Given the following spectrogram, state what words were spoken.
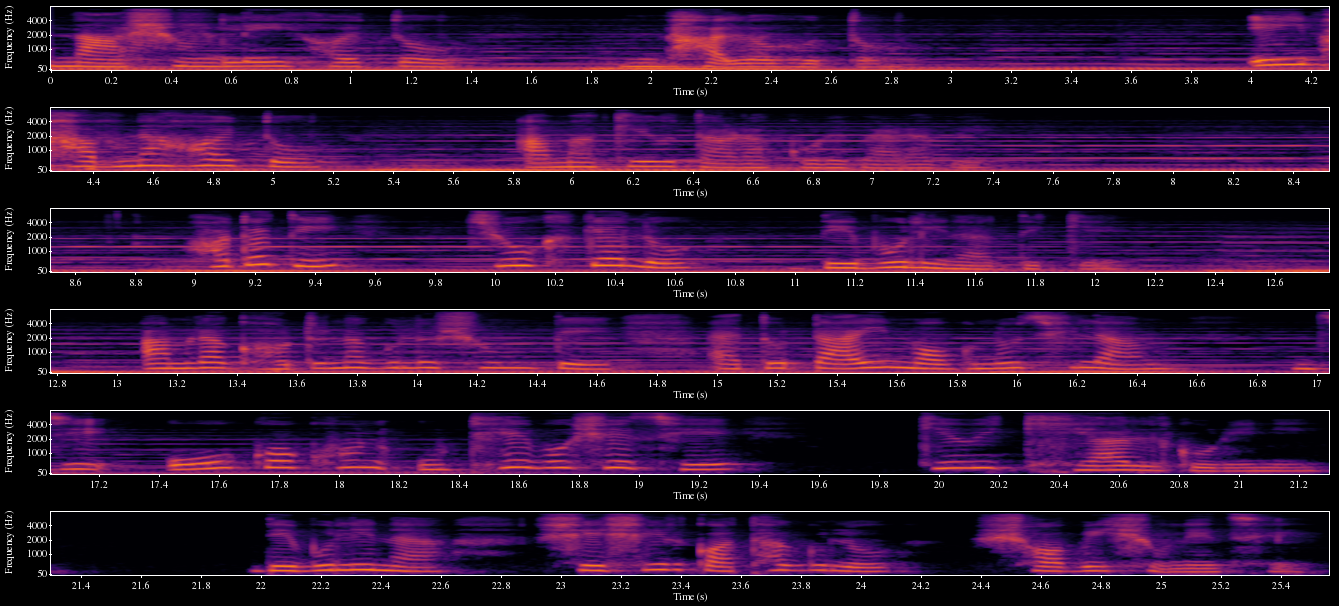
না শুনলেই হয়তো ভালো হতো। এই ভাবনা হয়তো আমাকেও তাড়া করে বেড়াবে। হঠাৎই চোখ গেল দেবলীনার দিকে। আমরা ঘটনাগুলো শুনতে এতটাই মগ্ন ছিলাম যে ও কখন উঠে বসেছে কেউই খেয়াল করিনি। দেবলীনা শেষের কথাগুলো সবই শুনেছে,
